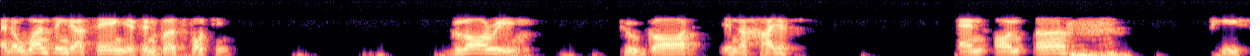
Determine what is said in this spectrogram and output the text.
And the one thing they are saying is in verse 14. Glory to God in the highest, and on earth peace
